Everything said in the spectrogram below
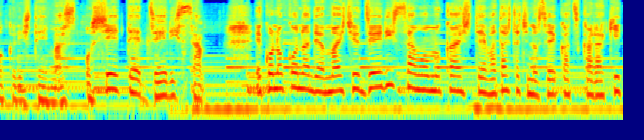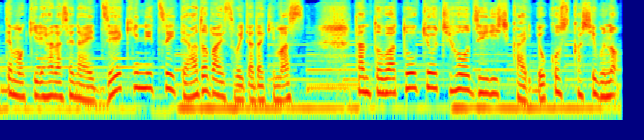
お送りしています。教えて税理士さん。えこのコーナーでは毎週税理士さんをお迎えして私たちの生活から切っても切り離せない税金についてアドバイスをいただきます。担当は東京地方税理士会横須賀支部の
